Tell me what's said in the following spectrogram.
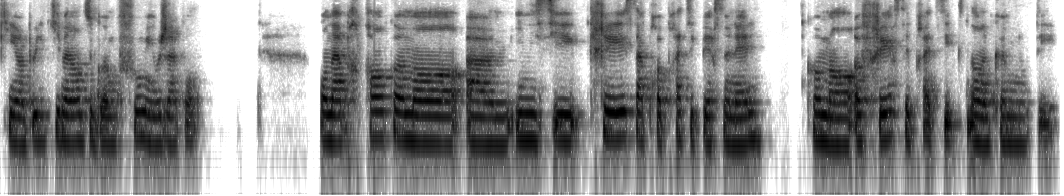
qui est un peu l'équivalent du Gong Fu, mais au Japon. On apprend comment euh, initier, créer sa propre pratique personnelle, comment offrir ses pratiques dans la communauté.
